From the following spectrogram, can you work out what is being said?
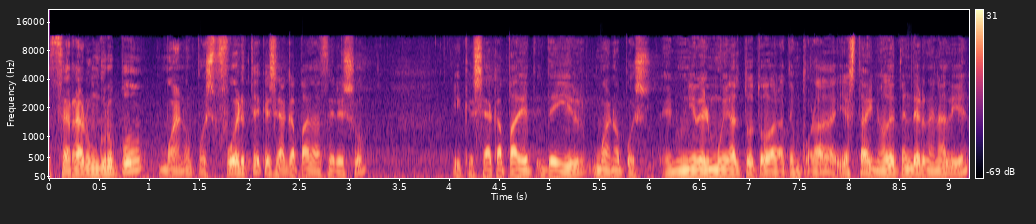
cerrar un grupo, bueno, pues fuerte, que sea capaz de hacer eso y que sea capaz de, ir, bueno, pues en un nivel muy alto toda la temporada, y ya está, y no depender de nadie,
